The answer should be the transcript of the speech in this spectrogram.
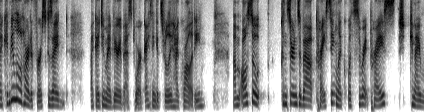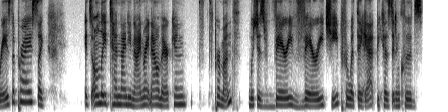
that can be a little hard at first because I like I do my very best work. I think it's really high quality. Um, also concerns about pricing, like what's the right price? Can I raise the price? Like it's only 10.99 right now American f- per month, which is very very cheap for what they yeah. get because it includes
